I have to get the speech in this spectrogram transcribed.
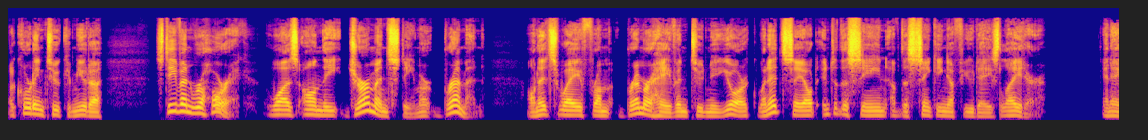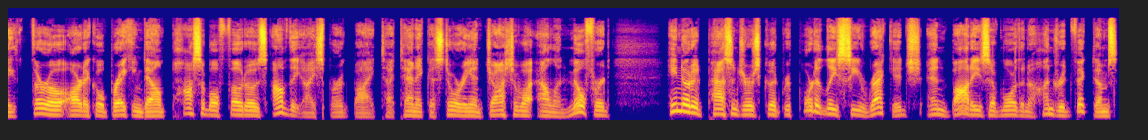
According to Kamuda, Stephen Rehorick was on the German steamer Bremen on its way from Bremerhaven to New York when it sailed into the scene of the sinking a few days later. In a thorough article breaking down possible photos of the iceberg by Titanic historian Joshua Allen Milford, he noted passengers could reportedly see wreckage and bodies of more than a hundred victims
